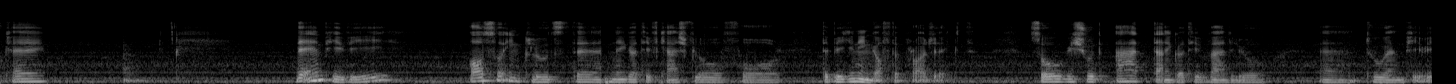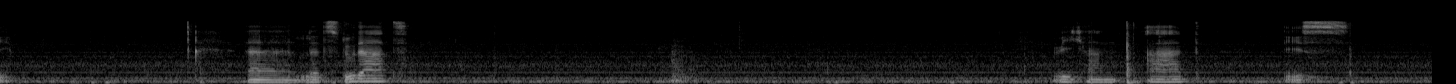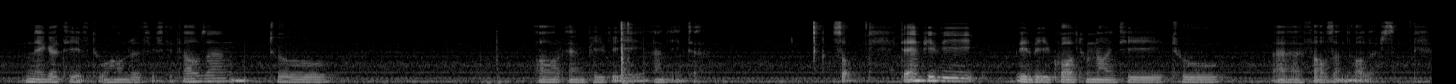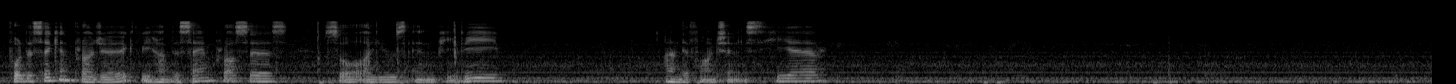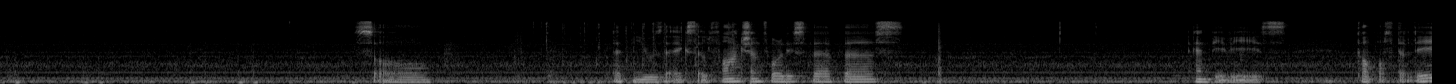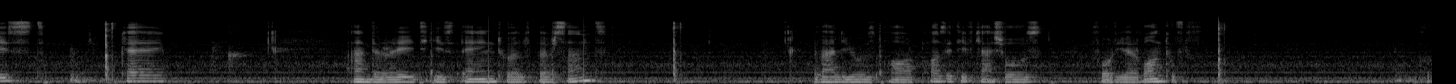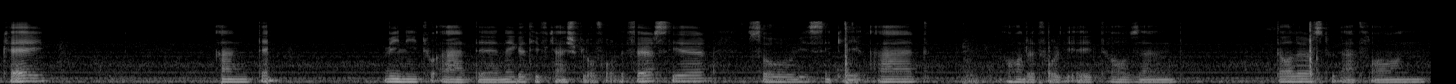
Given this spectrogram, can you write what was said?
Okay. The NPV also includes the negative cash flow for the beginning of the project. So we should add that negative value uh, to NPV. Uh, let's do that. We can add this negative 250,000 to our NPV and enter. So the NPV will be equal to $92,000. Uh, For the second project, we have the same process. So I use NPV and the function is here. So let me use the Excel function for this purpose. NPV is top of the list. Okay. And the rate is N 12%. The values are positive cash flows for year 1 to 5. Okay. And then we need to add the negative cash flow for the first year so we simply add 148,000 dollars to that one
